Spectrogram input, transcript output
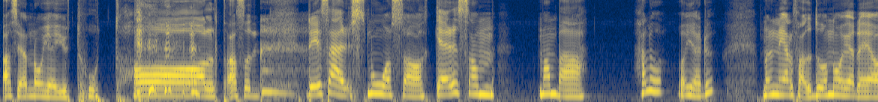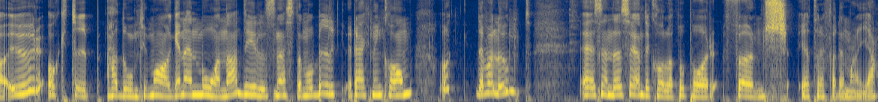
alltså jag nojar ju totalt. alltså, det är så här små saker som man bara Hallå, vad gör du? Men i alla fall, då nojade jag ur och typ hade ont i magen en månad tills nästa mobilräkning kom och det var lugnt. Eh, sen dess har jag inte kollat på porr förrän jag träffade Maja.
